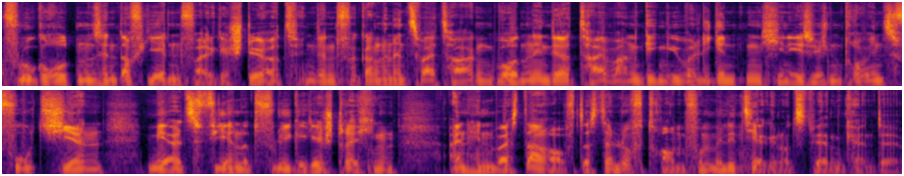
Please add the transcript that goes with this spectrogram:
Flugrouten sind auf jeden Fall gestört. In den vergangenen zwei Tagen wurden in der Taiwan gegenüberliegenden chinesischen Provinz Fujian mehr als 400 Flüge gestrichen. Ein Hinweis darauf, dass der Luftraum vom Militär genutzt werden könnte.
